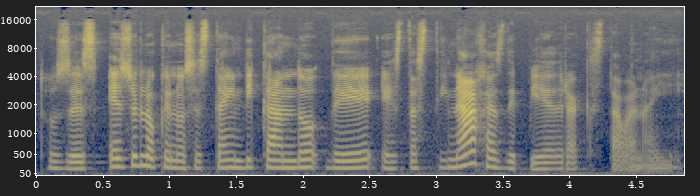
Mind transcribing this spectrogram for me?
Entonces, eso es lo que nos está indicando de estas tinajas de piedra que estaban ahí.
